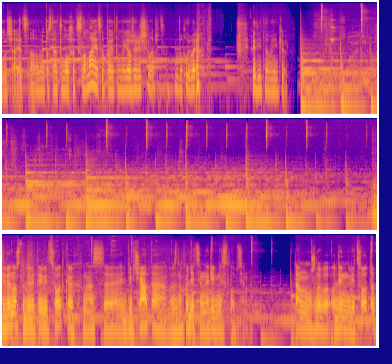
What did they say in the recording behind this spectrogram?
виходить. У мене постійно то ноготь зламається, тому я вже вирішила, що це дохлий варіант ходити на манікюр. В 99% в нас е, дівчата знаходяться на рівні з хлопцями. Там, можливо, 1%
